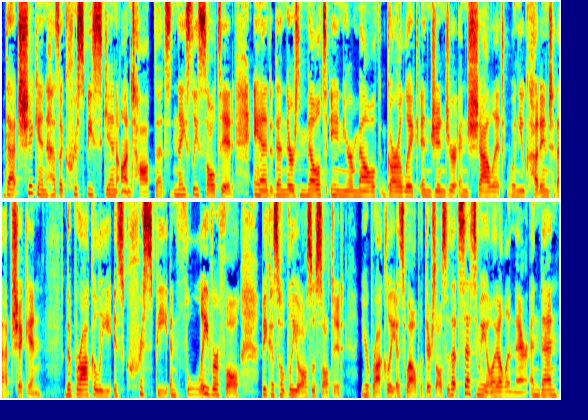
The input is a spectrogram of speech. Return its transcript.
that chicken has a crispy skin on top that's nicely salted, and then there's melt in your mouth garlic and ginger and shallot when you cut into that chicken. The broccoli is crispy and flavorful flavorful because hopefully you also salted your broccoli as well. But there's also that sesame oil in there. And then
